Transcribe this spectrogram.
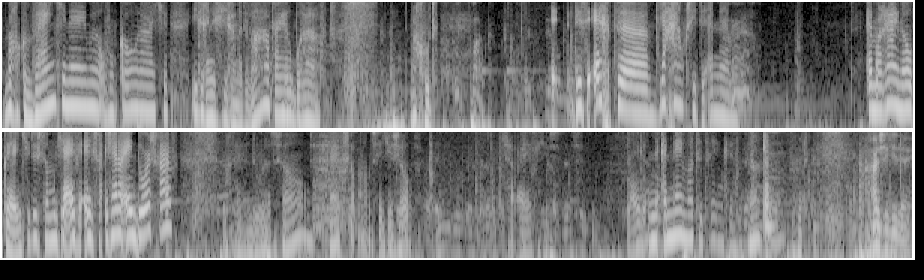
je mag ook een wijntje nemen of een colaatje. Iedereen is hier aan het water, heel braaf. Maar goed. eh, het is echt... eh, ja, ga ook zitten. En, ehm, en Marijn ook eentje. Dus dan moet je even één... Als jij nou één doorschuift... Wacht even, doen we dat zo. Kijk, zo. Dan zit je zo. Zo eventjes. Even, en neem wat te drinken. Ja? Goed. Hartstikke idee.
